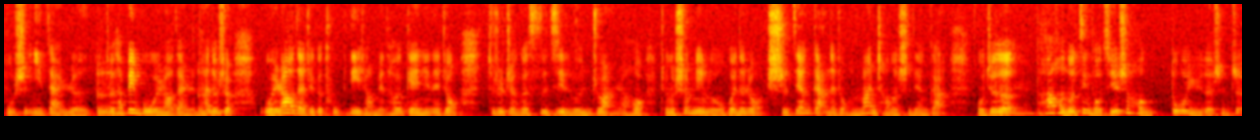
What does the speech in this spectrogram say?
不是意在人，嗯就他并不围绕在人，他就是围绕在这个土地上面，他会给你那种就是整个四季轮转，然后整个生命轮回那种时间感，那种很漫长的时间感。我觉得他很多镜头其实是很多余的，甚至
